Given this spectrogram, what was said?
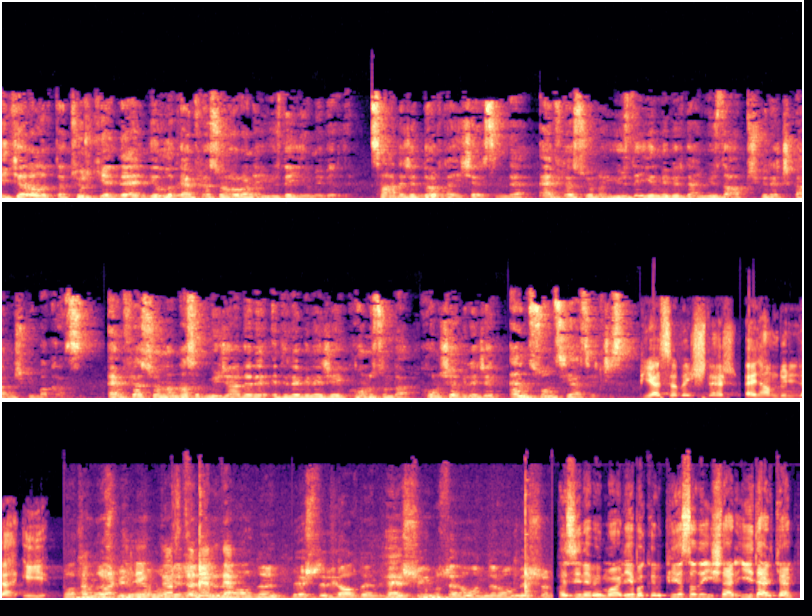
2 Aralık'ta Türkiye'de yıllık enflasyon oranı %21'di. Sadece 4 ay içerisinde enflasyonu %21'den %61'e çıkarmış bir bakansın. Enflasyonla nasıl mücadele edilebileceği konusunda konuşabilecek en son siyasetçisin. Piyasada işler elhamdülillah iyi. Vatandaş bilmiyor mu? Geçen dönemde aldığın 5 liraya aldığın her şeyi bu sene 10 lira 15 lira. Hazine ve Maliye Bakanı piyasada işler iyi derken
